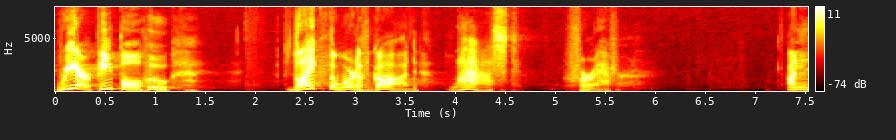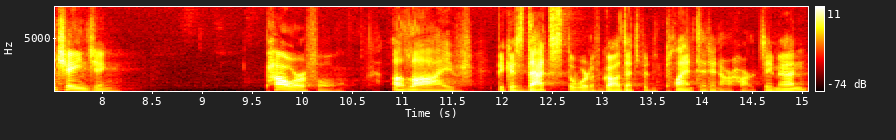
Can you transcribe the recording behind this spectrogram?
We are people who, like the Word of God, last forever. Unchanging, powerful, alive, because that's the Word of God that's been planted in our hearts. Amen?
